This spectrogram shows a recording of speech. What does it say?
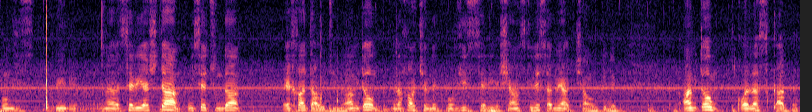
ბომბის სერიაში და ისეც უნდა ეხლა დავიძინო. ამიტომ ნახავთ შემდეგ ბომჟის სერია. შანს კიდე სადმე აქ ჩამოვკიდებ. ამიტომ ყველას კარგად.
